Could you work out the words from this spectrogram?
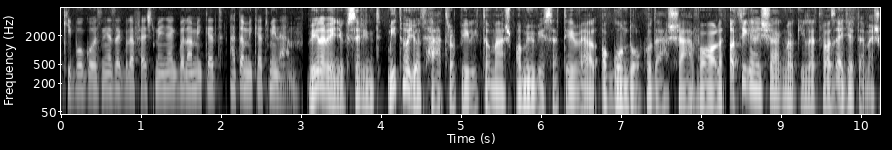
kibogozni ezekből a festményekből, amiket, hát amiket mi nem. Véleményük szerint mit hagyott hátra Péli Tamás a művészetével, a gondolkodásával, a cigányságnak, illetve az egyetemes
